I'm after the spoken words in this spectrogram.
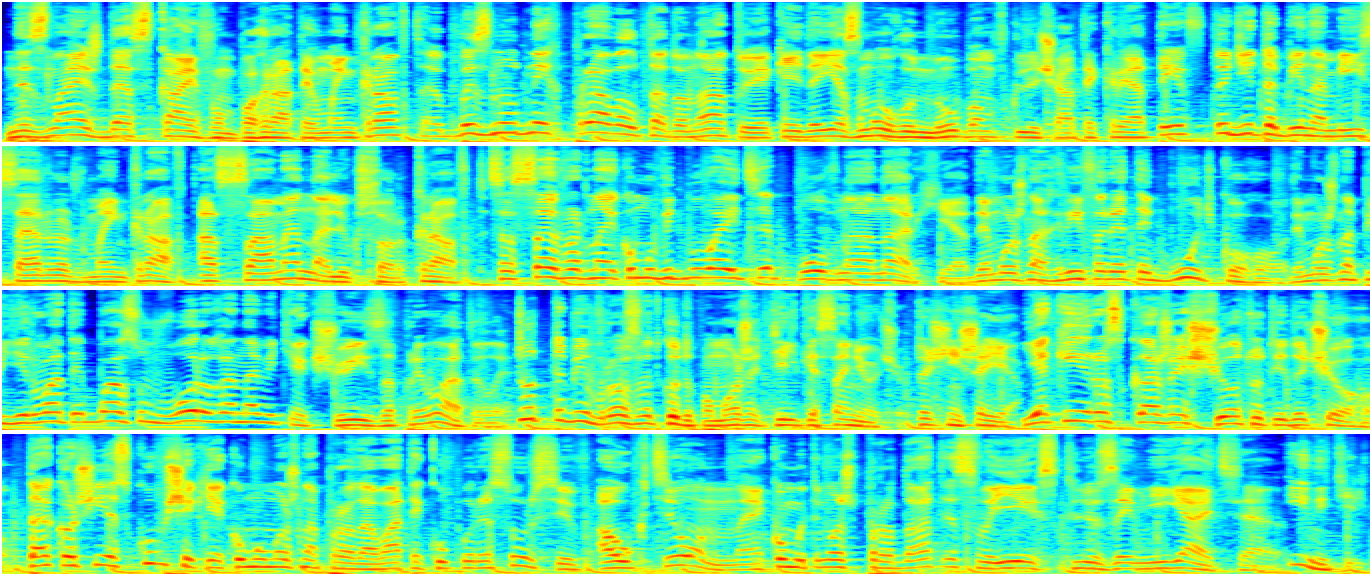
Не знаєш, де з кайфом пограти в Майнкрафт без нудних правил та донату, який дає змогу нубам включати креатив. Тоді тобі на мій сервер в Майнкрафт, а саме на LuxorCraft. Це сервер, на якому відбувається повна анархія, де можна гріферити будь-кого, де можна підірвати базу ворога, навіть якщо її заприватили. Тут тобі в розвитку допоможе тільки санючок, точніше я, який розкаже, що тут і до чого. Також є скупщик, якому можна продавати купу ресурсів, аукціон, на якому ти можеш продати свої ексклюзивні яйця. І не тільки.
